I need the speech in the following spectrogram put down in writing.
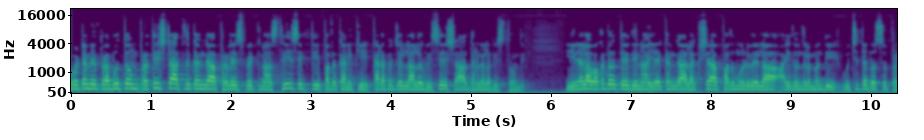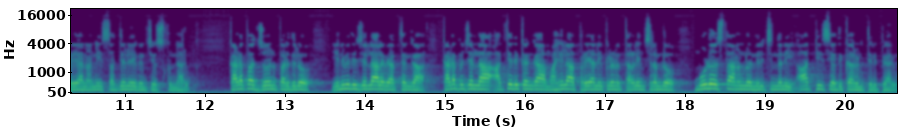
కూటమి ప్రభుత్వం ప్రతిష్టాత్మకంగా ప్రవేశపెట్టిన స్త్రీ శక్తి పథకానికి కడప జిల్లాలో విశేష ఆదరణ లభిస్తోంది. ఈ నెల ఒకటో తేదీన ఏకంగా లక్ష పదమూడు వేల ఐదు వందల మంది ఉచిత బస్సు ప్రయాణాన్ని సద్వినియోగం చేసుకున్నారు. కడప జోన్ పరిధిలో ఎనిమిది జిల్లాల వ్యాప్తంగా కడప జిల్లా అత్యధికంగా మహిళా ప్రయాణికులను తరలించడంలో మూడో స్థానంలో నిలిచిందని ఆర్టీసీ అధికారులు తెలిపారు.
